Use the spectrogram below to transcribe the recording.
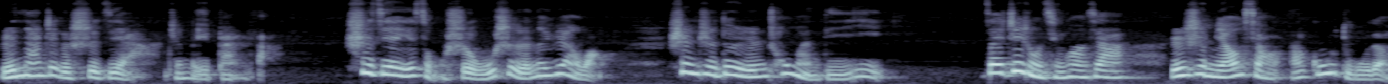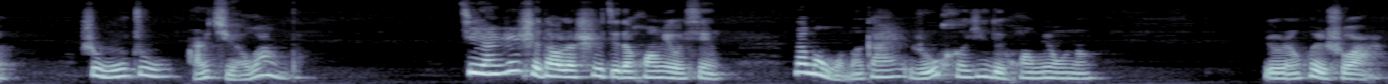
人拿这个世界啊，真没办法。世界也总是无视人的愿望，甚至对人充满敌意。在这种情况下，人是渺小而孤独的，是无助而绝望的。既然认识到了世界的荒谬性，那么我们该如何应对荒谬呢？有人会说啊，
